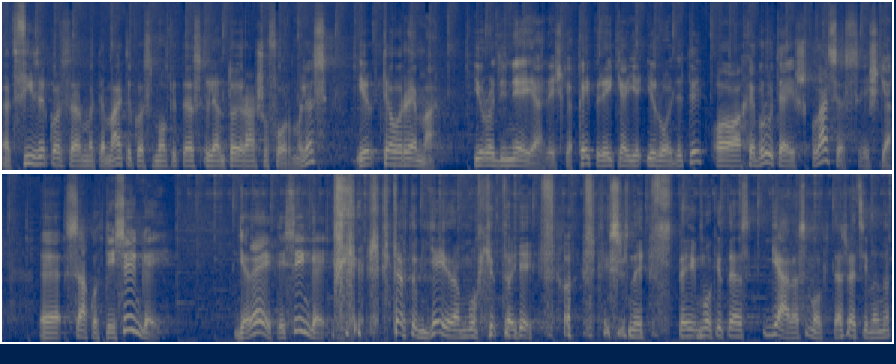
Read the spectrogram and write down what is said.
kad fizikos ar matematikos mokytas lentoj rašo formulės ir teoremą įrodinėja, reiškia, kaip reikia jį įrodyti, o Hebrutė iš klasės, reiškia, e, sako teisingai, gerai, teisingai. tartum jie yra mokytojai. Žinai, tai mokytojas, geras mokytojas, aš atsimenu,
